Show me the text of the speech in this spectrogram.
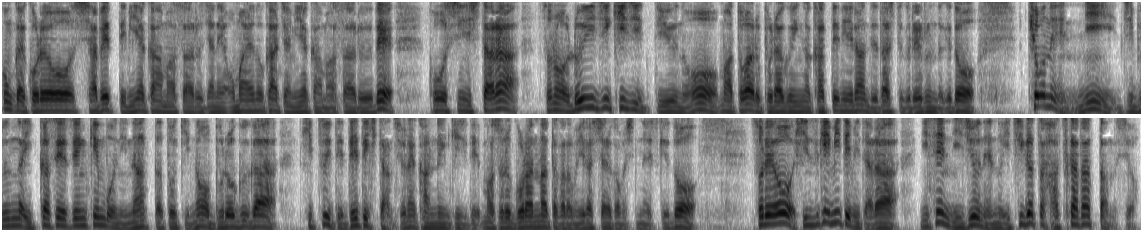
今回これを喋って宮川勝じゃねえ、お前の母ちゃん宮川勝で更新したら、その類似記事っていうのを、まあ、とあるプラグインが勝手に選んで出してくれるんだけど、去年に自分が一過性全健忘になった時のブログがひっついて出てきたんですよね、関連記事で。まあ、それご覧になった方もいらっしゃるかもしれないですけど、それを日付見てみたら、2020年の1月20日だったんですよ。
